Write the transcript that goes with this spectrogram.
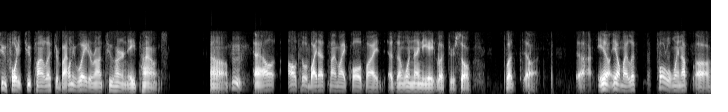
242 pound lifter, but I only weighed around 208 pounds. Um, hmm. Also, by that time, I qualified as a 198 lifter. So, but uh, uh, you know, you know, my lift total went up uh,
